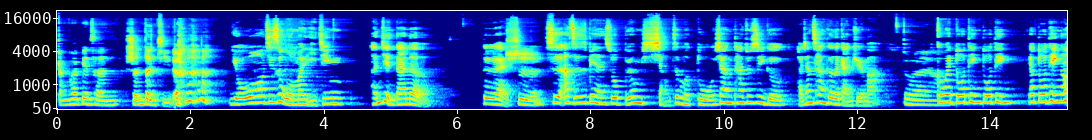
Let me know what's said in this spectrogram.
赶快变成神等级的？有哦，其实我们已经很简单了，对不对？是，是啊，只是变成说不用想这么多，像它就是一个好像唱歌的感觉嘛。对啊，各位多听多听，要多听哦。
